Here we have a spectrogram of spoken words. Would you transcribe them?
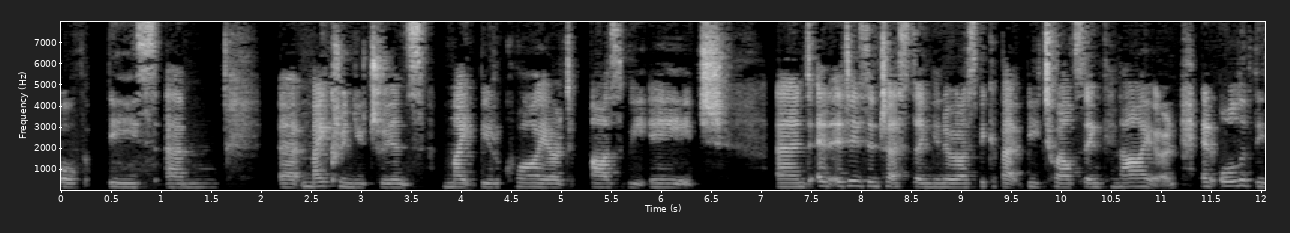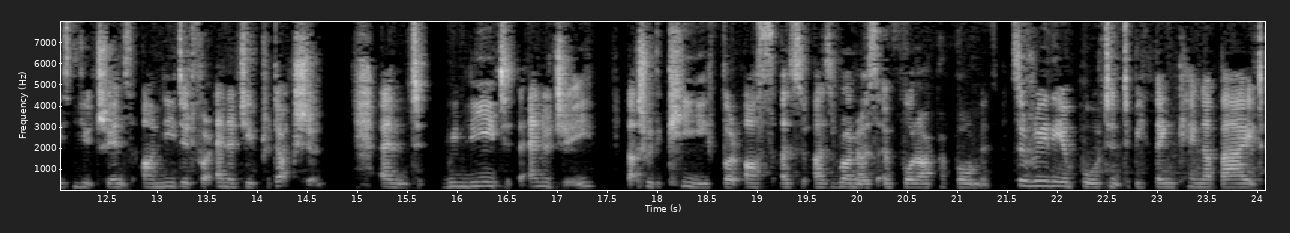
of these um, uh, micronutrients might be required as we age. And, and it is interesting, you know, I speak about B12, zinc and iron, and all of these nutrients are needed for energy production and we need the energy. That's really key for us as, as runners and for our performance. So really important to be thinking about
